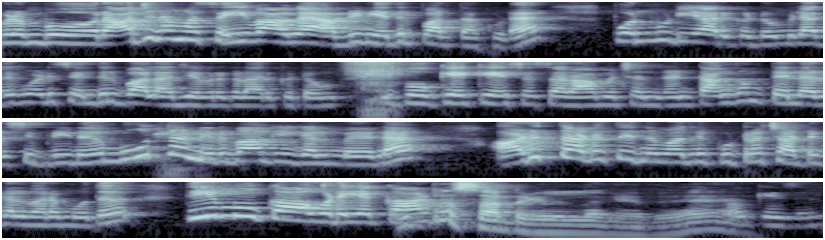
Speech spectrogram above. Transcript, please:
இப்போ நம்ம ராஜினாமா செய்வாங்க அப்படின்னு எதிர்பார்த்தா கூட பொன்முடியா இருக்கட்டும் இல்ல அதுக்கு முன்னாடி செந்தில் பாலாஜி அவர்களா இருக்கட்டும் இப்போ K. K. S. S. R. Ramachandran Thangam Thennarasu இப்படின்னு மூத்த நிர்வாகிகள் மேல அடுத்து அடுத்து இந்த மாதிரி குற்றச்சாட்டுகள் வரும்போது திமுகவுடைய குற்றச்சாட்டுகள் இல்லைங்க இது. ஓகே சார்.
